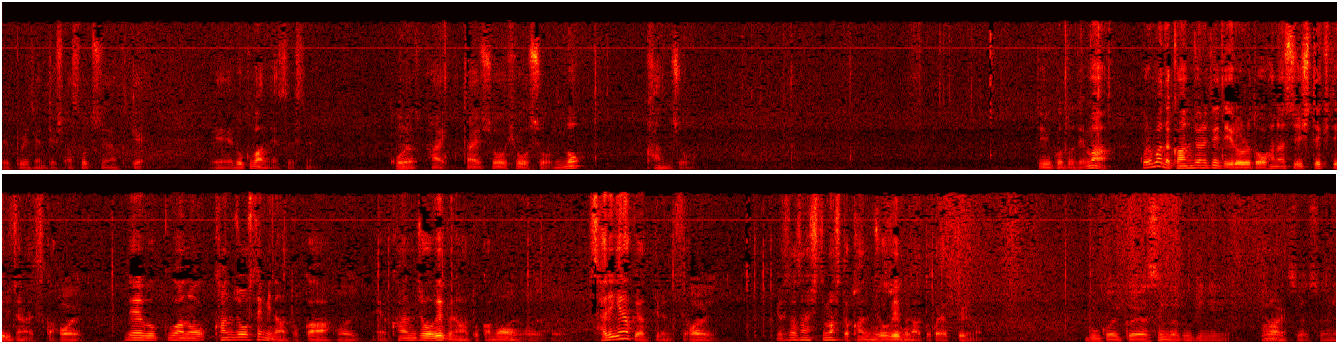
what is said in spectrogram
レプレゼンテーション。あそっちじゃなくて、えー6番のやつですねこれ。はい。対象表彰の感情。ということでまあこれまで感情についていろいろとお話ししてきてるじゃないですか、はい。で僕はあの感情セミナーとか、はい。えー感情ウェブナーとかも、はいさりげなくやってるんですよ、はい。はい吉田さん知ってました？感情ウェブナーとかやってるの。僕が一回休んだ時にやられてたんですよね。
